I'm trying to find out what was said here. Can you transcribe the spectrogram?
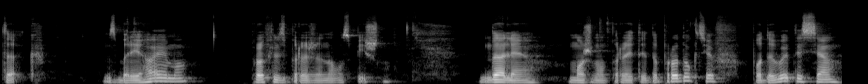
Так. Зберігаємо. Профіль збережено успішно. Далі можемо перейти до продуктів, подивитися.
